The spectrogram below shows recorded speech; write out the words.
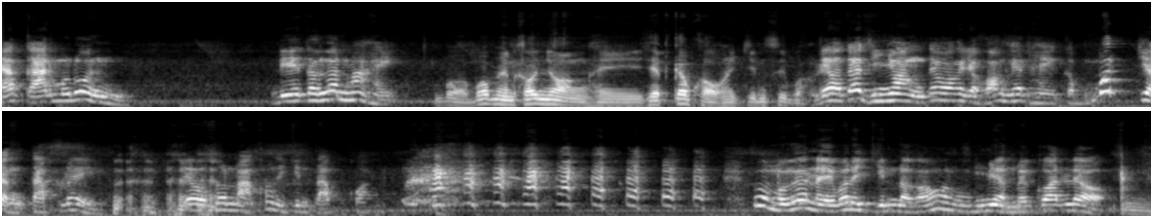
จัดการมาด้วย ดีแตั้งเงินมาให้บ่บ่แม่นเขาย่องให้เฮ็ดกับเขาวให้กินสิบ่ แล้วแต่สิย่องแต่ว่าเจ้าของเฮ็ดให้ก็หมดเจียงตับเลยแล้วส่วนมากเขาสิกินตับก่อนส่วนมื้อไหนบ่ได้กินดอกเขาเมียนไปก่อนแล้ว อืม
